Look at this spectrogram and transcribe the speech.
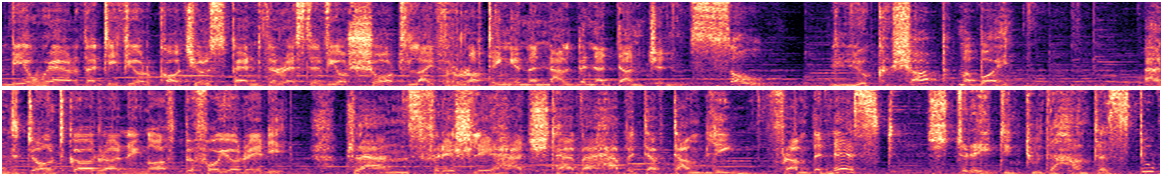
Be aware that if you're caught, you'll spend the rest of your short life rotting in the Nalbina dungeons. So, look sharp, my boy. And don't go running off before you're ready. Plans freshly hatched have a habit of tumbling from the nest straight into the hunter's stew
